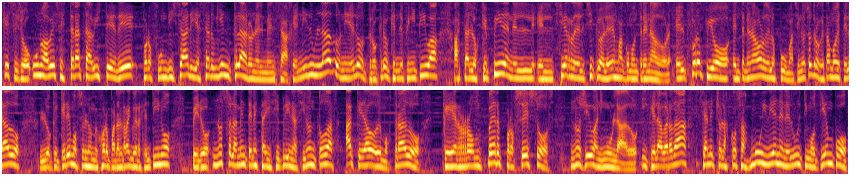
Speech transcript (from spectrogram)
qué sé yo, uno a veces trata, viste, de profundizar y ser bien claro en el mensaje, ni de un lado ni del otro. Creo que en definitiva, hasta los que piden el, el cierre del ciclo de Ledesma como entrenador, el propio entrenador de los Pumas y nosotros que estamos de este lado, lo que queremos es lo mejor para el rugby argentino, pero no solamente en esta disciplina, sino en todas, ha quedado demostrado que romper procesos no lleva a ningún lado y que la verdad se han hecho las cosas muy bien en el último tiempo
